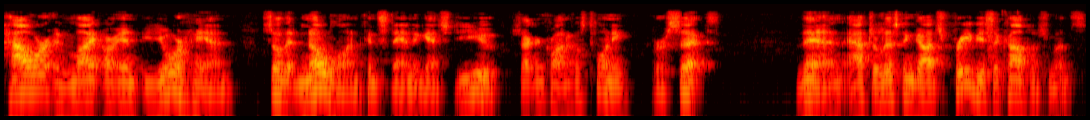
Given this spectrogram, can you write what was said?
Power and might are in your hand, so that no one can stand against you. 2 Chronicles 20, verse 6. Then, after listing God's previous accomplishments,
